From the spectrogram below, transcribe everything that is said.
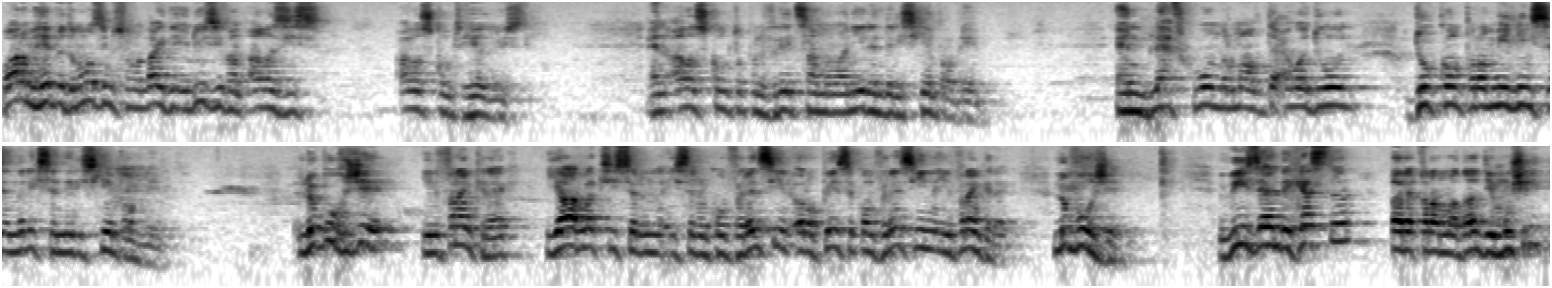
Waarom hebben de moslims van vandaag die illusie van alles is, alles komt heel rustig. En alles komt op een vreedzame manier en er is geen probleem. En blijf gewoon normaal da'wa doen. Doe compromis links en rechts en er is geen probleem. Le Bourget in Frankrijk, jaarlijks is er een, is er een conferentie, een Europese conferentie in, in Frankrijk. Le Bourget. Wie zijn de gasten? Tariq Ramadan, die mushrik.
